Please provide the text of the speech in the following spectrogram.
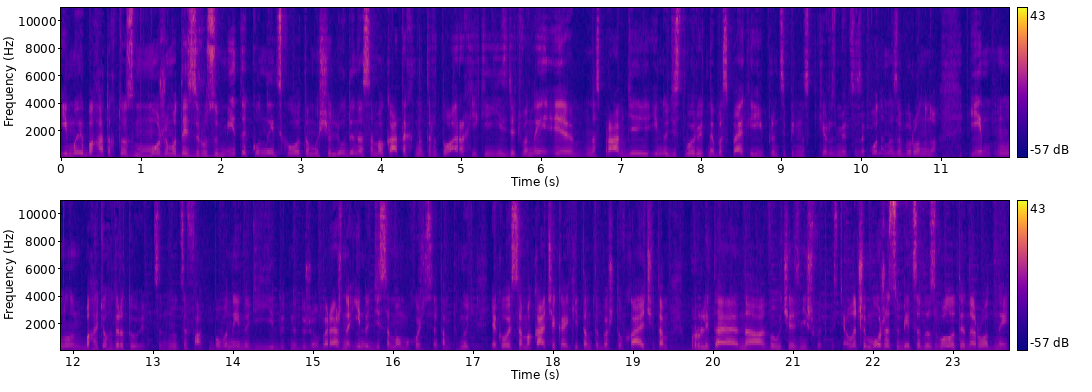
І ми багато хто зможемо десь зрозуміти Куницького, тому що люди на самокатах на тротуарах, які їздять, вони е, насправді іноді створюють небезпеки, і в принципі, наскільки я розумію, це законами заборонено. І ну багатьох дратують. Це ну це факт, бо вони іноді їдуть не дуже обережно. Іноді самому хочеться там пнуть якогось самокатчика, який там тебе штовхає, чи там пролітає на величезній швидкості. Але чи може собі це дозволити народний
